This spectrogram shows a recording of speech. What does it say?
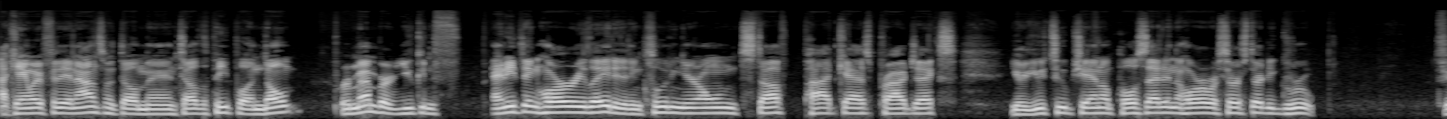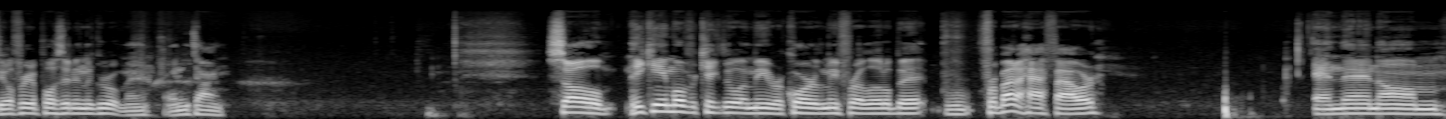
I can't wait for the announcement though, man. Tell the people and don't remember you can f- anything horror related, including your own stuff, podcast projects, your YouTube channel. Post that in the Horror SURF30 group. Feel free to post it in the group, man, anytime. So he came over, kicked it with me, recorded with me for a little bit, for about a half hour, and then um,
